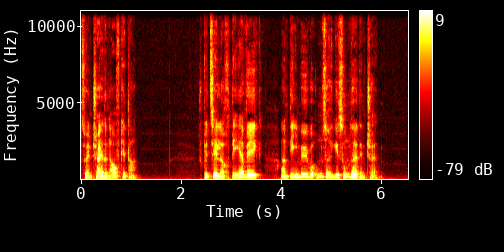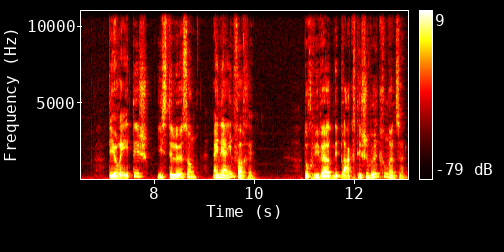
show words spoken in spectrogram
zur Entscheidung aufgetan. Speziell auch der Weg, an dem wir über unsere Gesundheit entscheiden. Theoretisch ist die Lösung eine einfache. Doch wie werden die praktischen Wirkungen sein?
